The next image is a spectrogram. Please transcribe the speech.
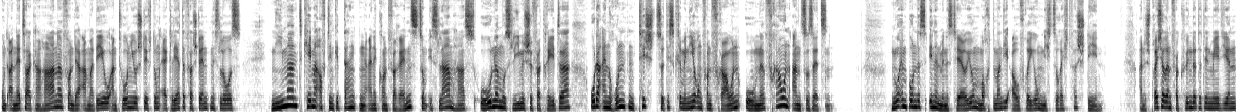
Und Annetta Kahane von der Amadeo Antonio Stiftung erklärte verständnislos, Niemand käme auf den Gedanken, eine Konferenz zum Islamhass ohne muslimische Vertreter oder einen runden Tisch zur Diskriminierung von Frauen ohne Frauen anzusetzen. Nur im Bundesinnenministerium mochte man die Aufregung nicht so recht verstehen. Eine Sprecherin verkündete den Medien,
